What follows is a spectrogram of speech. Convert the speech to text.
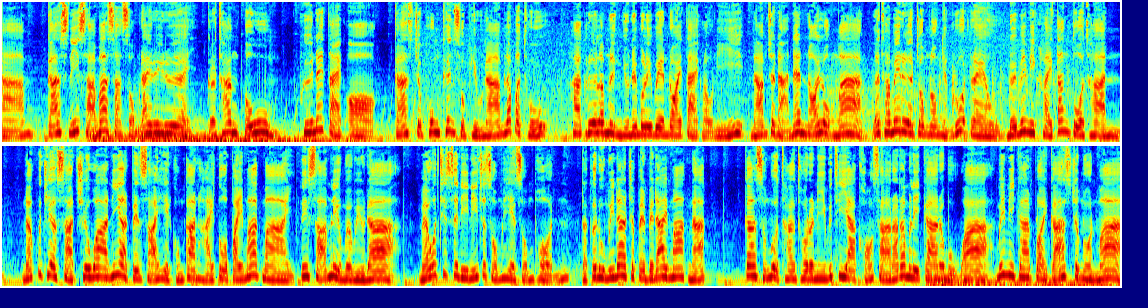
น้ำก๊าซนี้สามารถสะสมได้เรื่อยๆ กระทั่งตูมพื้นได้แตกออกก๊าซจะพุ่งขึ้นสู่ผิวน้ำและปะทุ หากเรือลำหนึ่งอยู่ในบริเวณรอยแตกเหล่านี้ น้ำจะหนาแน่นน้อยลงมาก และทำให้เรือจมลงอย่างรวดเร็ว โดยไม่มีใครตั้งตัวทัน นักวิทยาศาสตร์เชื่อว่านี่อาจเป็นสาเหตุของการหายตัวไปมากมาย ในสามเหลี่ยมเวลมิวดาแม้ว่าทฤษฎีนี้จะสมเหตุสมผล แต่ก็ดูไม่น่าจะเป็นไปได้มากนัก การสำรวจทางธรณีวิทยาของสหรัฐอเมริการะบุว่า ไม่มีการปล่อยก๊าซจำนวนมาก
